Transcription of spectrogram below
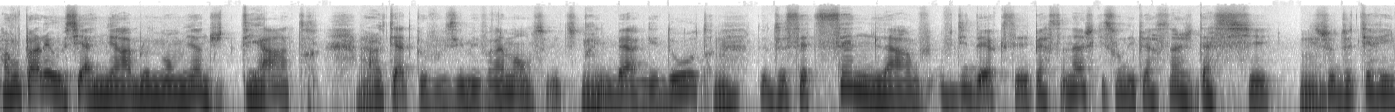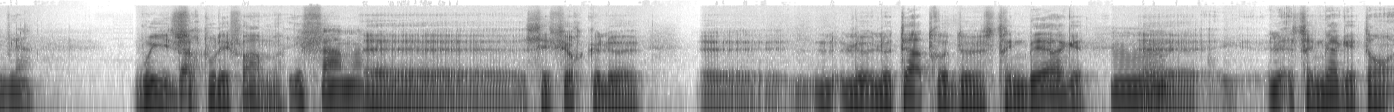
Ah, vous parlez aussi admirablement bien du théâtre. Alors, le théâtre que vous aimez vraiment, celui de Strindberg et d'autres, de, cette scène-là. Vous, dites d'ailleurs que c'est des personnages qui sont des personnages d'acier, quelque chose de terrible. Oui, surtout les femmes. Les femmes. Euh, c'est sûr que le, euh, le, théâtre de Strindberg, mhm. euh, Strindberg étant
